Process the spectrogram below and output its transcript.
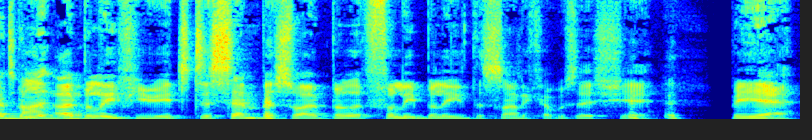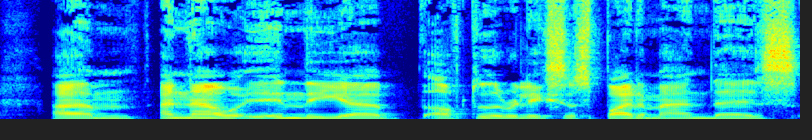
I, I believe you. It's December, so I fully believe the Snyder Cut was this year. but yeah, um, and now in the uh, after the release of Spider Man, there's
